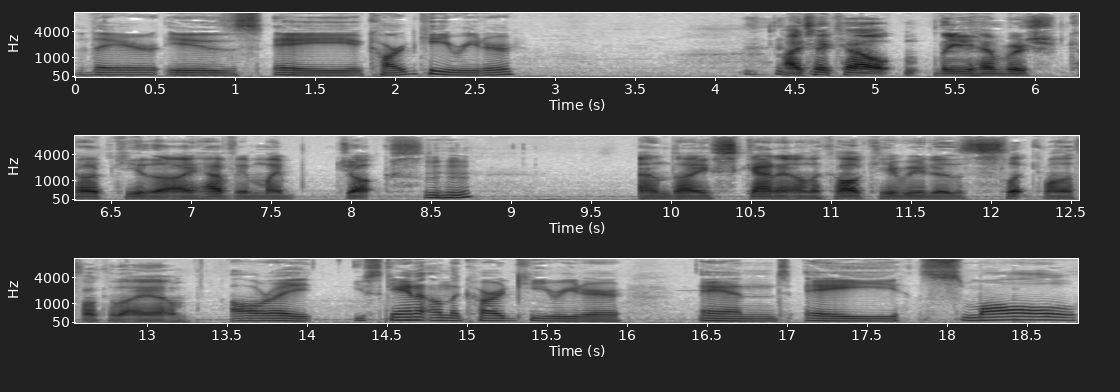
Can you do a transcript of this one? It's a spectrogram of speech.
there is a card key reader. I take out the Hembridge card key that I have in my jocks, Mm-hmm. and I scan it on the card key reader. The slick motherfucker that I am. All right, you scan it on the card key reader, and a small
